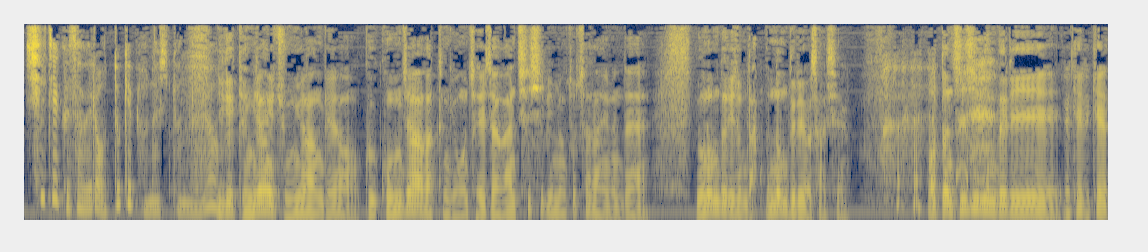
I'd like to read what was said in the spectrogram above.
실제 그 사회를 어떻게 변화시켰나요? 이게 굉장히 중요한 게요. 그 공자 같은 경우는 제자가 한 72명 쫓아다니는데 요놈들이 좀 나쁜 놈들이에요, 사실. 어떤 지식인들이 이렇게 이렇게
